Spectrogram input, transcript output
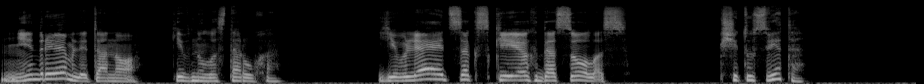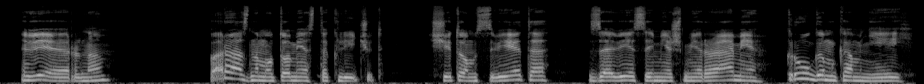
«Не дремлет оно», — кивнула старуха. «Является к скех да солос». «К щиту света?» «Верно. По-разному то место кличут. Щитом света, завесой меж мирами, кругом камней.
